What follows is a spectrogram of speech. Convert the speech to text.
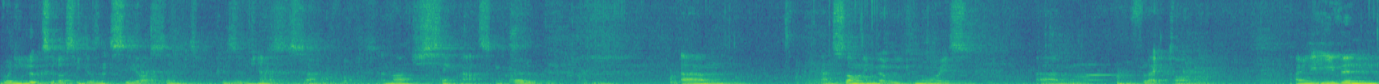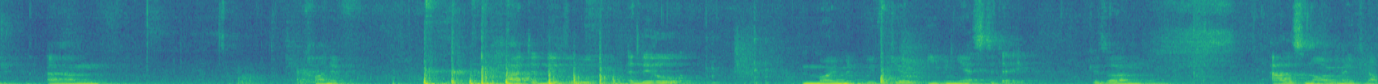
when He looks at us, He doesn't see our sins because of Jesus' sacrifice, and I just think that's incredible, um, and something that we can always um, reflect on. I mean, even um, kind of had a little a little moment with guilt even yesterday because um Alice and I were making our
